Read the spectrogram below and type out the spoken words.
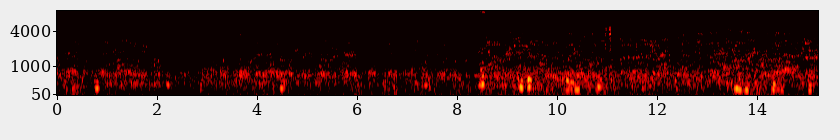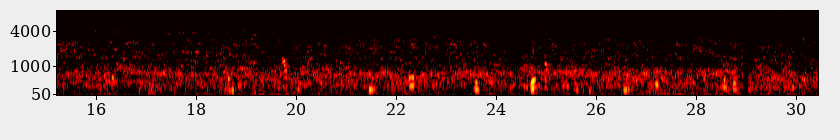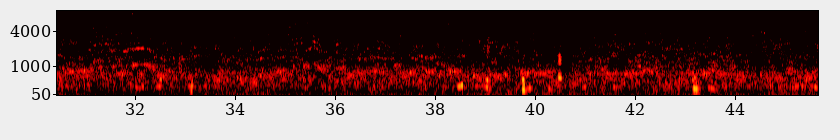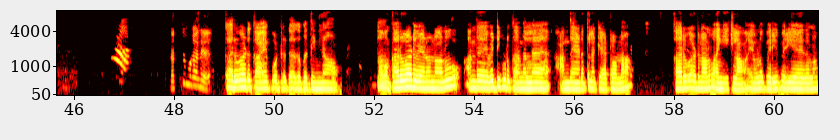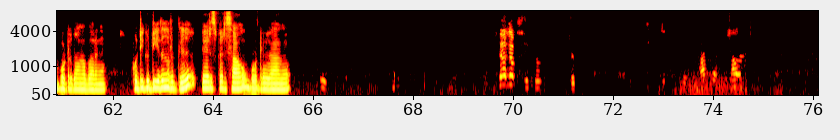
கருவாடு காய போட்டிருக்காங்க பார்த்தீங்களா நம்ம கருவாடு வேணும்னாலும் அந்த வெட்டி கொடுக்காங்கல்ல அந்த இடத்துல கேட்டோம்னா கருவாடுனாலும் வாங்கிக்கலாம். எவ்வளோ பெரிய பெரிய இதெல்லாம் போட்டிருக்காங்க பாருங்க. குட்டி குட்டி இதுவும் இருக்கு பெருசு பெருசாகவும் போட்டிருக்காங்க.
